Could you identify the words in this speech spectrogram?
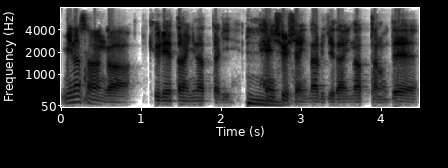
皆さんがキュレーターになったり、うん。編集者になる時代になったので、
